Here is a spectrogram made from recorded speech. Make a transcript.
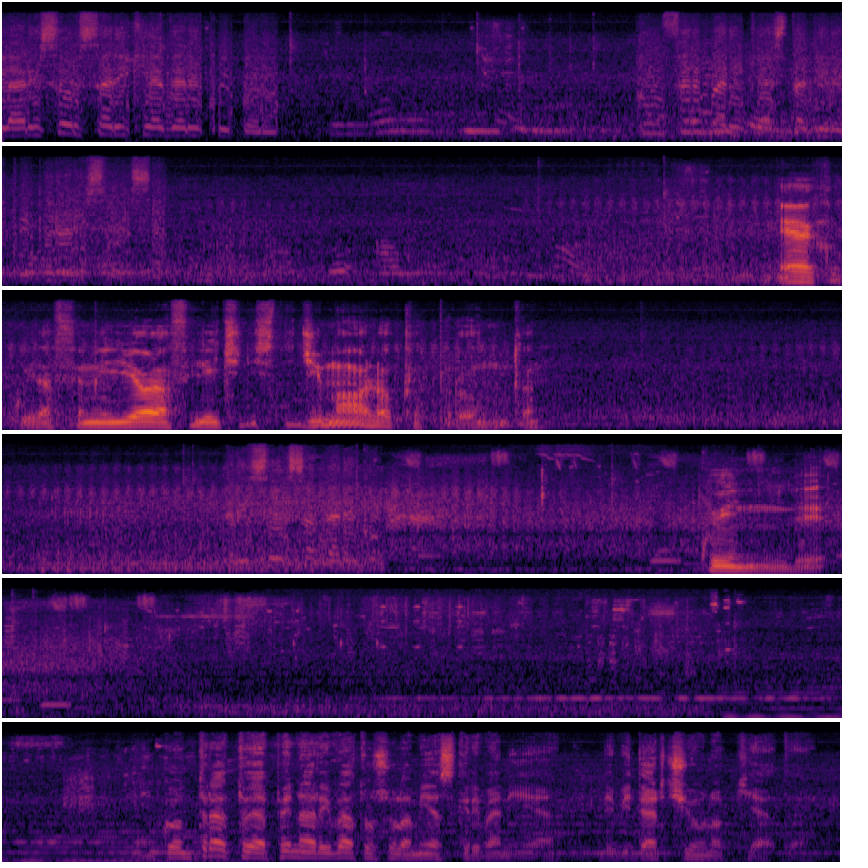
La risorsa richiede recupero. Conferma richiesta di recupero risorsa. Ecco qui la famigliola felice di Stigimoloch è pronta. Risorsa da recuperare. Quindi Un contratto è appena arrivato sulla mia scrivania. Devi darci un'occhiata.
